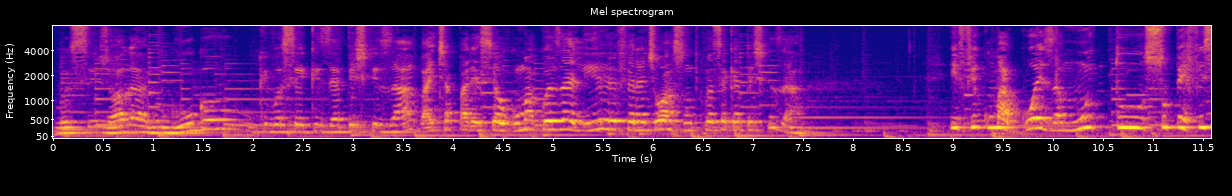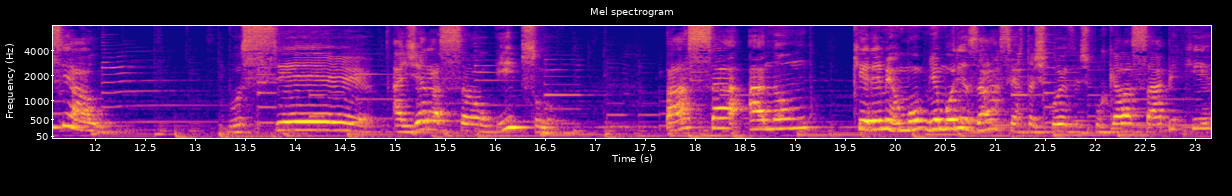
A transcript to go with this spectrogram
você joga no Google que você quiser pesquisar, vai te aparecer alguma coisa ali referente ao assunto que você quer pesquisar. E fica uma coisa muito superficial. Você, a geração Y, passa a não querer memorizar certas coisas, porque ela sabe que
